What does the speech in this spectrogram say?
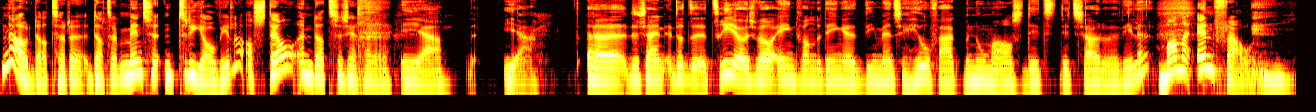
Nou, dat er, eh, dat er mensen een trio willen als stel. En dat ze zeggen, Ja, ja. Eh, er zijn, dat, het trio is wel een van de dingen die mensen heel vaak benoemen als dit, dit zouden we willen. mannen en vrouwen.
